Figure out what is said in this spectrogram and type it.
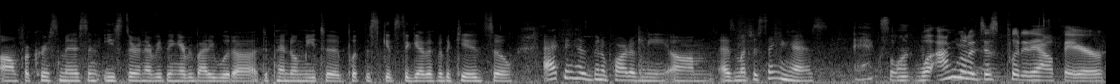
um, for Christmas and Easter and everything, everybody would uh, depend on me to put the skits together for the kids. So acting has been a part of me um, as much as singing has. Excellent. Well, I'm going to just put it out there.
